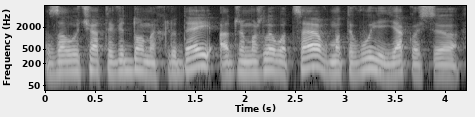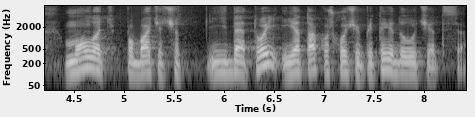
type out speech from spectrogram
залучати відомих людей, адже можливо це вмотивує якось е, молодь, побачить, що йде той, і я також хочу піти і долучитися.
